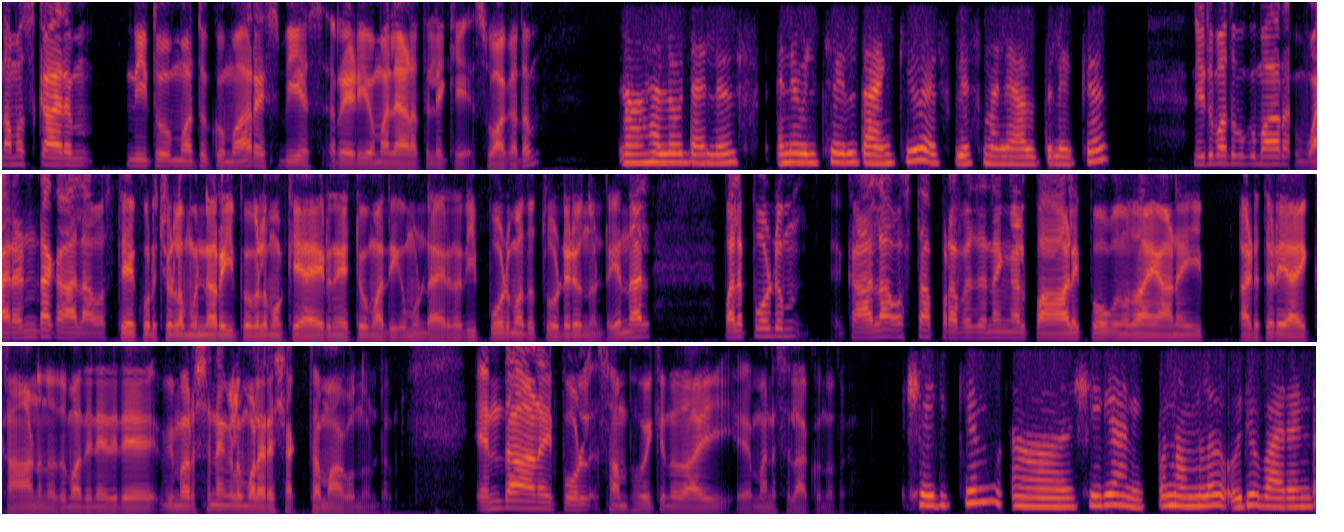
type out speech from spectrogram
നമസ്കാരം Neethu Madhukumar S B S radio മലയാളത്തിലേക്ക് സ്വാഗതം. ഹലോ ഡൈലസ് എന്നെ വിളിച്ചതിൽ thank you S B S മലയാളത്തിലേക്ക്. നീതു മധുകുമാർ വരണ്ട കാലാവസ്ഥയെക്കുറിച്ചുള്ള മുന്നറിയിപ്പുകളുമൊക്കെ ആയിരുന്നു ഏറ്റവും അധികം ഉണ്ടായിരുന്നത്. ഇപ്പോഴും അത് തുടരുന്നുണ്ട്. എന്നാൽ പലപ്പോഴും കാലാവസ്ഥാ പ്രവചനങ്ങൾ പാളിപ്പോകുന്നതായാണ് ഈ അടുത്തിടെയായി കാണുന്നതും. അതിനെതിരെ വിമർശനങ്ങളും വളരെ ശക്തമാകുന്നുണ്ട്. എന്താണ് ഇപ്പോൾ സംഭവിക്കുന്നതായി മനസ്സിലാക്കുന്നത്? ശരിക്കും ശരിയാണ്. ഇപ്പൊ നമ്മൾ ഒരു വരണ്ട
